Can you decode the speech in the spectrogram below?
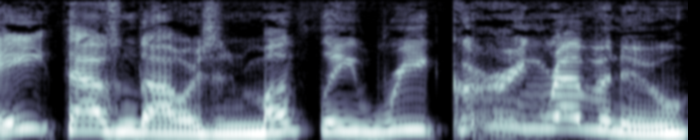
eight thousand dollars in monthly recurring revenue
